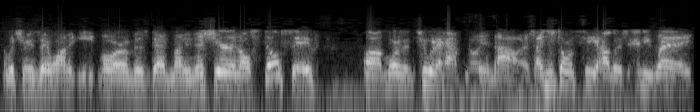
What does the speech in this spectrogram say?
which means they want to eat more of his dead money this year, and they'll still save uh, more than two and a half million dollars. I just don't see how there's any way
